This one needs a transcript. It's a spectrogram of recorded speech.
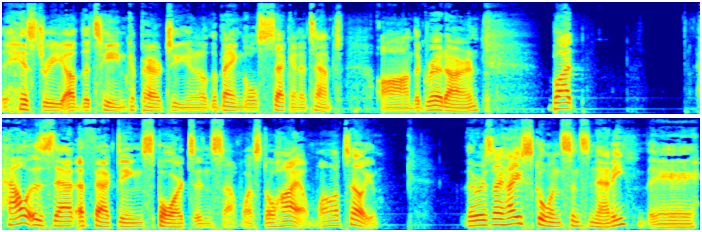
the history of the team compared to, you know, the Bengals' second attempt on the gridiron. But how is that affecting sports in Southwest Ohio? Well, I'll tell you. There is a high school in Cincinnati. They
